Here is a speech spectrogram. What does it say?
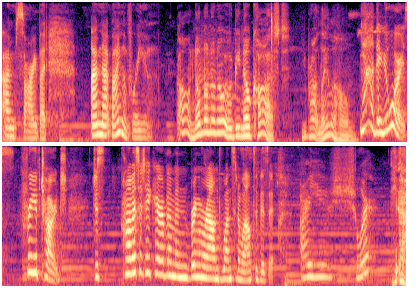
I'm sorry, but I'm not buying them for you. Oh, no, no, no, no. It would be no cost. You brought Layla home. Yeah, they're yours. Free of charge. Just promise to take care of them and bring them around once in a while to visit. Are you sure? Yeah.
